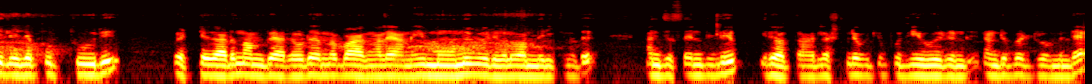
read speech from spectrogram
ജില്ലയിലെ പുത്തൂര് വെട്ടുകാട് നമ്പ്യാരോട് എന്ന ഭാഗങ്ങളെയാണ് ഈ മൂന്ന് വീടുകൾ വന്നിരിക്കുന്നത്. അഞ്ച് സെന്റിൽ ഇരുപത്താറ് ലക്ഷം രൂപയ്ക്ക് പുതിയ വീടുണ്ട്. രണ്ട് ബെഡ്റൂമിന്റെ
